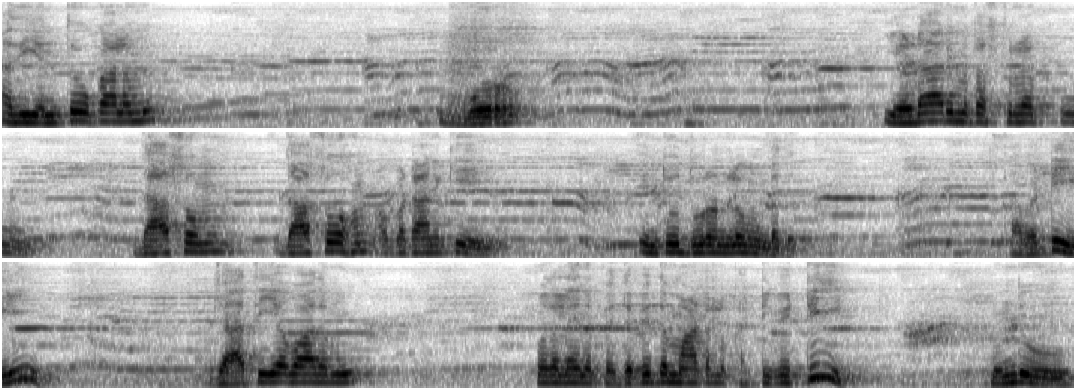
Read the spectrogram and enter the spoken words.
అది ఎంతో కాలము బొర్ ఎడారి మతస్థులకు దాసోహం దాసోహం అవ్వటానికి ఎంతో దూరంలో ఉండదు. కాబట్టి జాతీయవాదము మొదలైన పెద్ద పెద్ద మాటలు కట్టిపెట్టి ముందు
